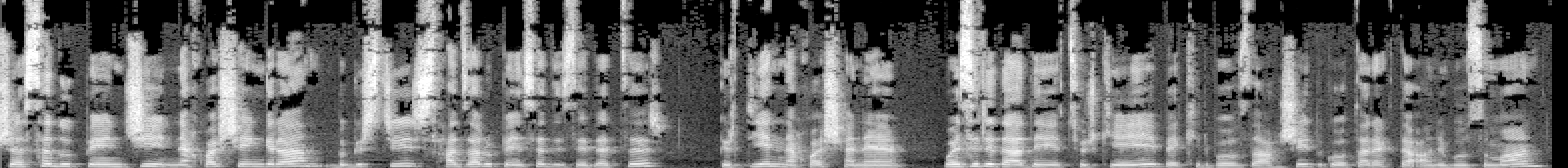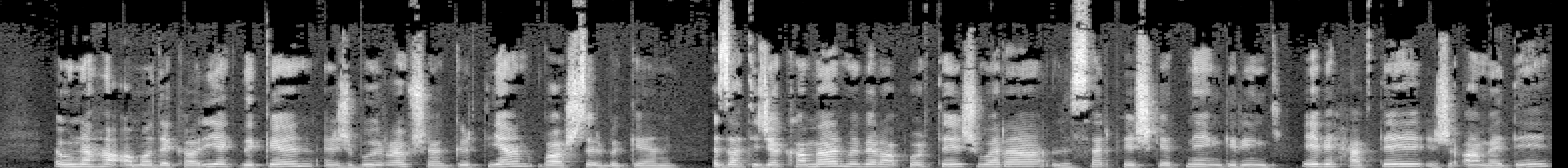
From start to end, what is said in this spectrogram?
شسه دو پنجی نخواشنګران بګشتي 1500 زیاتر ګرتی نخواشنه وزیر داده ترکیه بکیر بوزاخشی ګوتارک د انی او نه اماده کاری یک دکن اجبوی روشه گردیان باشتر بکن. از اتیجا کامر موی راپورتش ورا لسر پیشکتنه انگرینگ ایوی هفته جامدی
